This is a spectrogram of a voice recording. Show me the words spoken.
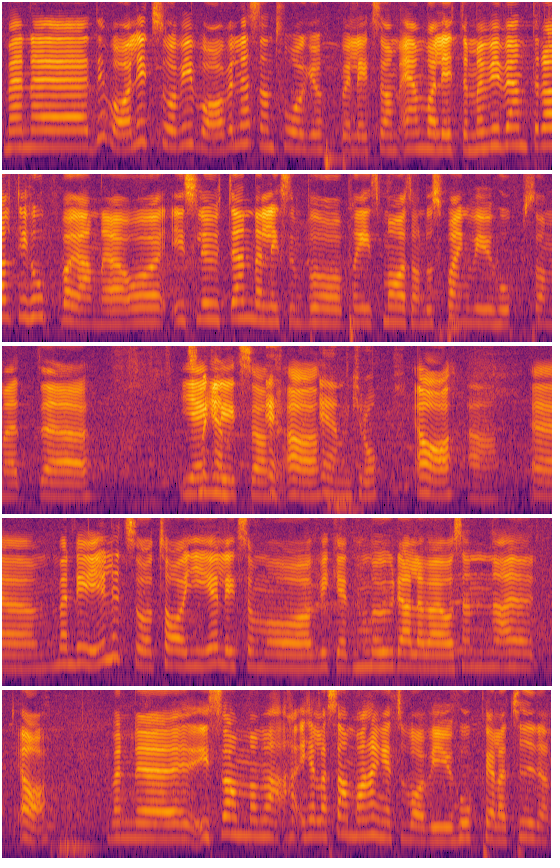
Men eh, det var lite så, vi var väl nästan två grupper liksom, en var liten, men vi väntade alltid ihop varandra och i slutändan liksom på Paris Marathon då sprang vi ihop som ett eh, gäng Som en, liksom. ett, ja. en kropp. ja. Ja. Eh, men det är ju lite så, ta och ge liksom och vilket mood alla var och sen, eh, ja. Men eh, i samma, hela sammanhanget så var vi ju ihop hela tiden.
